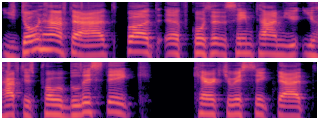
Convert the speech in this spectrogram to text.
you don't have that, but of course at the same time you, you have this probabilistic characteristic that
